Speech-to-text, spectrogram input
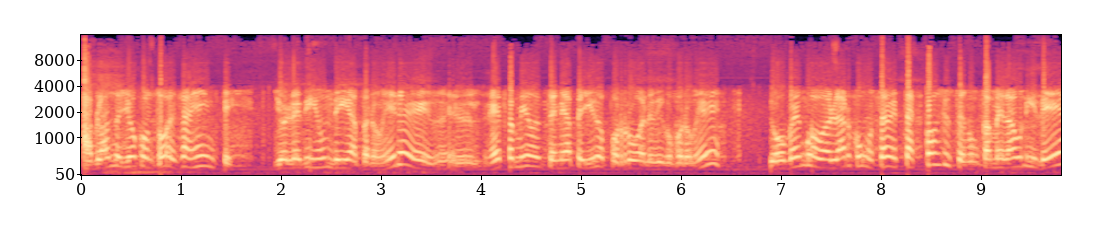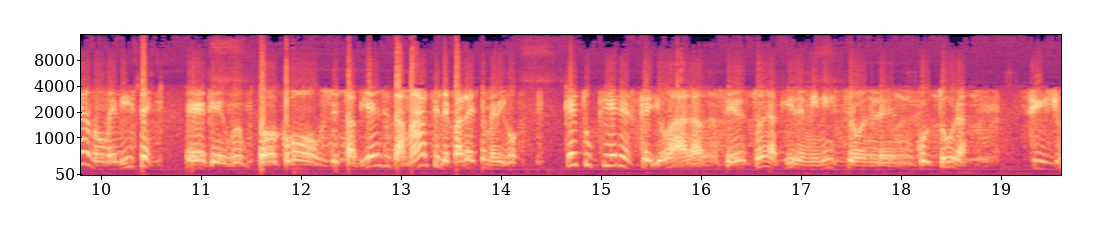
hablando yo con toda esa gente, yo le dije un día, pero mire, el jefe mío tenía apellido por Rúa, le digo, pero mire, yo vengo a hablar con usted de estas cosas y usted nunca me da una idea, no me dice eh, que todo como si está bien, si está mal, si le parece, me dijo, ¿qué tú quieres que yo haga si estoy aquí de ministro en, en cultura? Si yo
